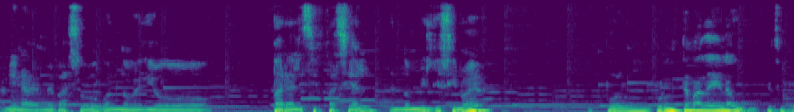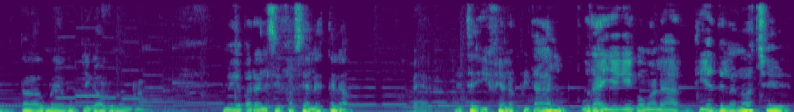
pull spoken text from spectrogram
a mí una vez me pasó cuando me dio parálisis facial en 2019 por un, por un tema de la U, que estaba medio complicado con un ramo. Me dio parálisis facial de este lado. ¿cachai? Y fui al hospital, puta, llegué como a las 10 de la noche,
